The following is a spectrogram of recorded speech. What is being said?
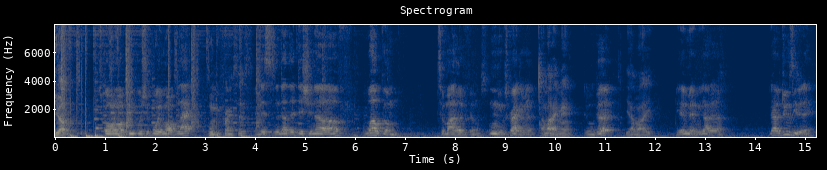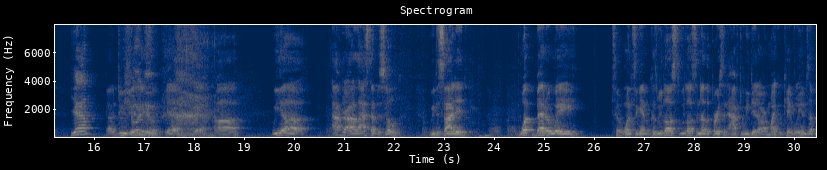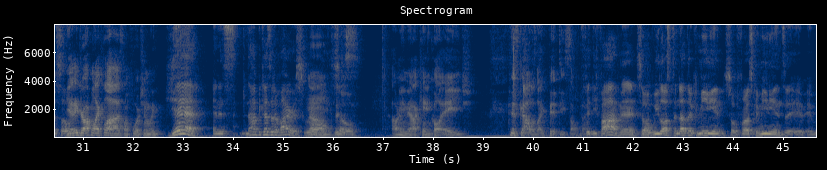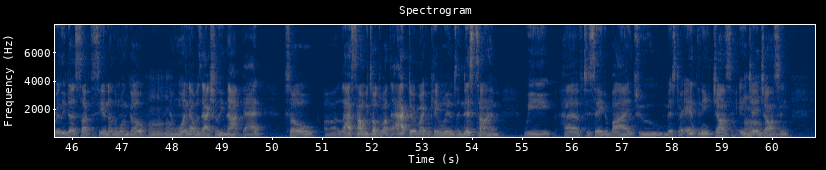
Yo, What's going on, people? It's your boy Marv Black, Uni Francis. and this is another edition of Welcome to My Hood Films. Uni, what's cracking, man? I'm alright, man. Doing good? Yeah, I'm alright. Yeah, man. We got a we got a doozy today. Yeah, Got a We doozy. sure do. Yeah, yeah. Uh, we uh, after our last episode, we decided what better way to once again because we lost we lost another person after we did our Michael K. Williams episode. yeah, they dropping like flies, unfortunately. Yeah, and it's not because of the virus. No, really. this so is- I don't even know. I can't even call it age. This guy was like fifty something. 55, man. So we lost another comedian. So for us comedians, it, it really does suck to see another one go, and one that was actually not bad. So uh, last time we talked about the actor Michael K. Williams, and this time we have to say goodbye to Mr. Anthony Johnson, AJ Johnson.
